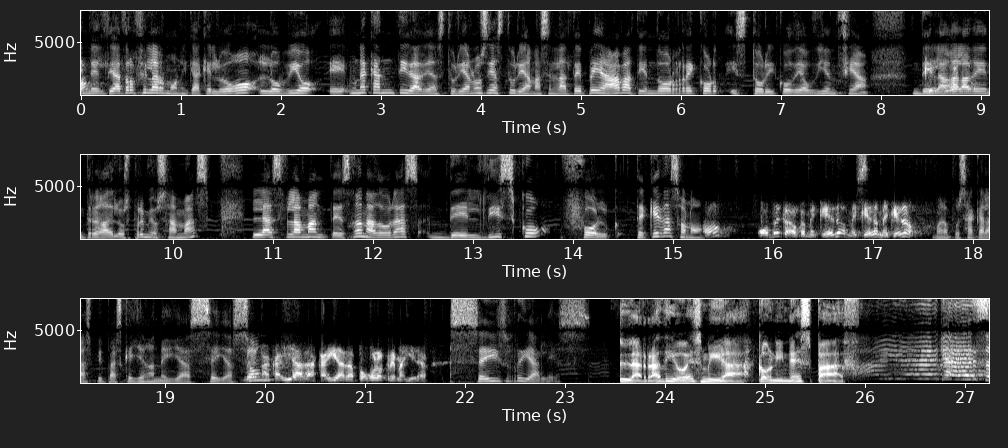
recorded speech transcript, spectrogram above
en el Teatro Filarmónica, que luego lo vio eh, una cantidad de asturianos y asturianas en la TPA, batiendo récord histórico de audiencia de Qué la gala de entrega de los premios AMAS. Las flamantes ganadoras del disco folk. ¿Te quedas o no? ¿Ah? Hombre, claro que me quedo, me quedo, me quedo. Bueno, pues saca las pipas que llegan ellas. Ellas son Venga, callada, callada, pongo la cremallera. seis reales. La radio es mía, con Inés Paz. que se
